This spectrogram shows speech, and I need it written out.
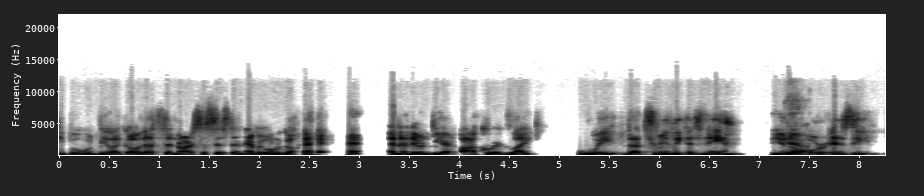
people would be like oh that's the narcissist and everyone would go and then there would be an awkward like wait that's really his name? You know yeah. or is he?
